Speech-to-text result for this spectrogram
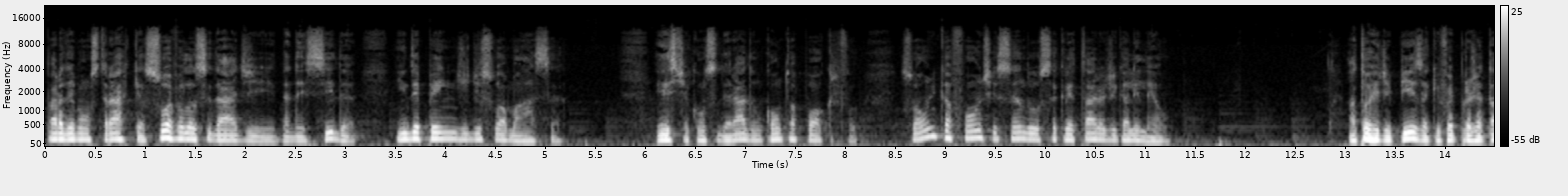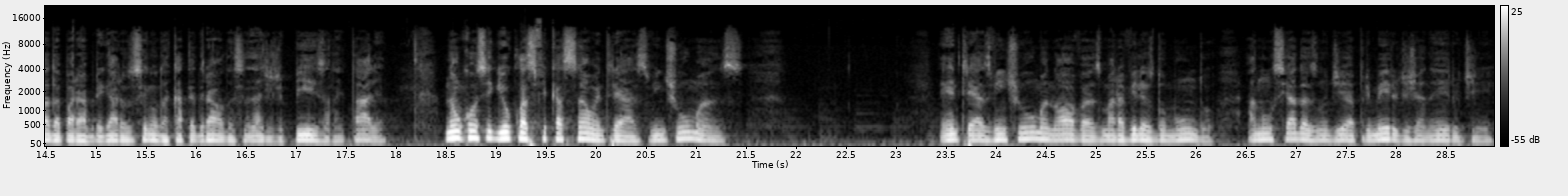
para demonstrar que a sua velocidade da descida independe de sua massa. Este é considerado um conto apócrifo, sua única fonte sendo o secretário de Galileu. A Torre de Pisa, que foi projetada para abrigar o sino da Catedral da cidade de Pisa, na Itália, não conseguiu classificação entre as 21 entre as 21 novas maravilhas do mundo anunciadas no dia 1 de janeiro de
